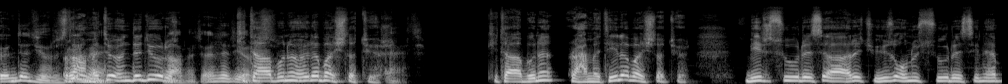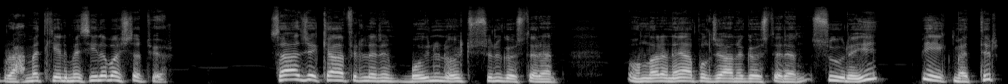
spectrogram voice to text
önde diyoruz değil rahmeti mi? önde diyoruz. Rahmeti önde diyoruz. Kitabını öyle başlatıyor. Evet. Kitabını rahmetiyle başlatıyor. Bir suresi hariç 113 suresini hep rahmet kelimesiyle başlatıyor. Sadece kafirlerin boyunun ölçüsünü gösteren, onlara ne yapılacağını gösteren sureyi bir hikmettir.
